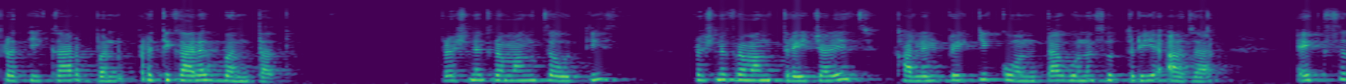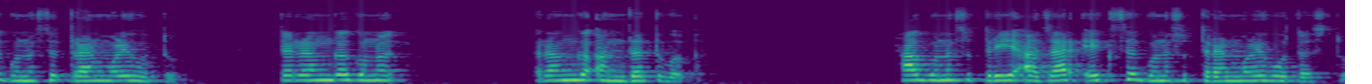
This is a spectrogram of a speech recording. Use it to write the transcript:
प्रतिकार बन प्रतिकारक बनतात. प्रश्न क्रमांक चौतीस प्रश्न क्रमांक त्रेचाळीस खालीलपैकी कोणता गुणसूत्रीय आजार एक्स गुणसूत्रांमुळे होतो? तर रंग गुण रंग अंधत्व. हा गुणसूत्रीय आजार एक्स गुणसूत्रांमुळे होत असतो.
